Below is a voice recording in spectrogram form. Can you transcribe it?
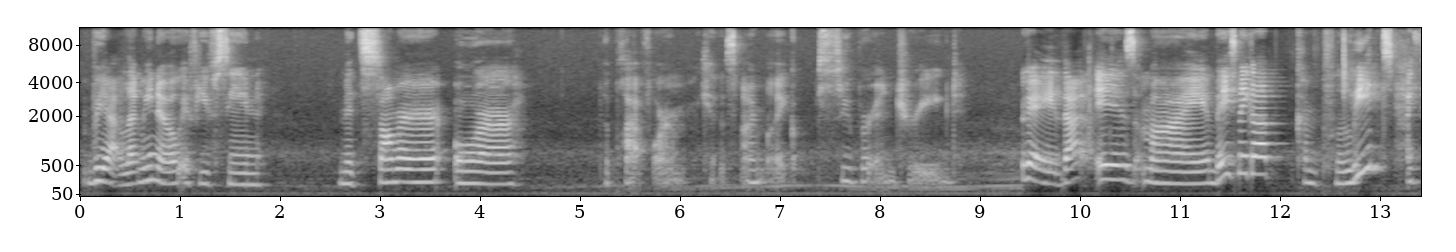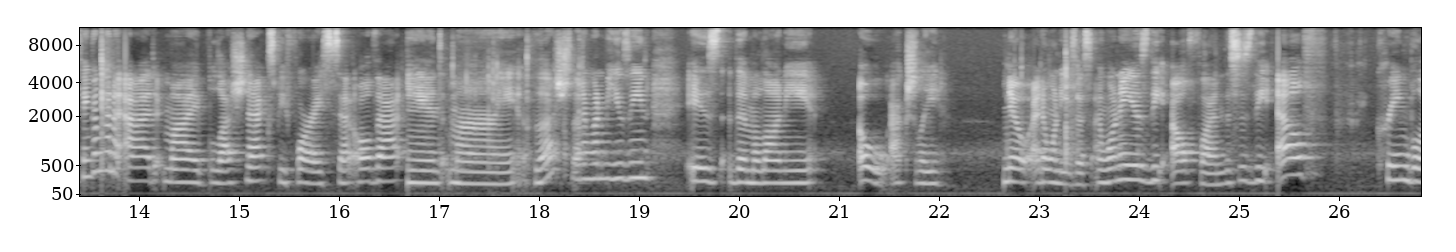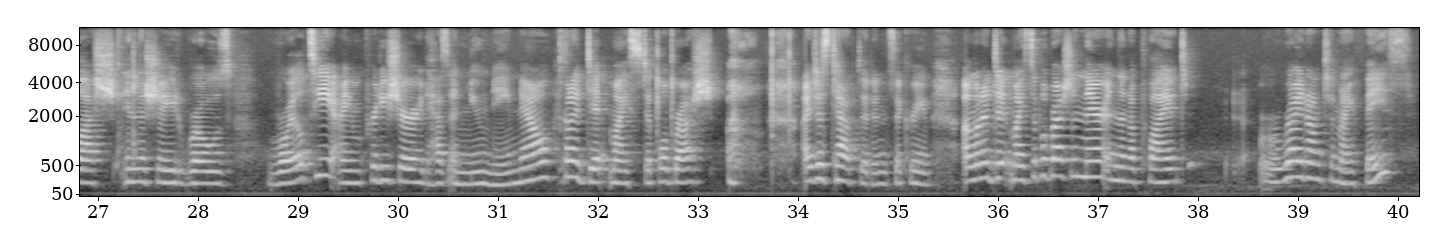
But yeah, let me know if you've seen Midsommar or The Platform because I'm like super intrigued. Okay, that is my base makeup complete. I think I'm gonna add my blush next before I set all that. And my blush that I'm gonna be using is the Milani, oh, actually, no, I don't wanna use this. I wanna use the e.l.f. one. This is the e.l.f. cream blush in the shade Rose Royalty. I'm pretty sure it has a new name now. I'm gonna dip my stipple brush. I just tapped it and it's a cream. I'm gonna dip my stipple brush in there and then apply it right onto my face.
